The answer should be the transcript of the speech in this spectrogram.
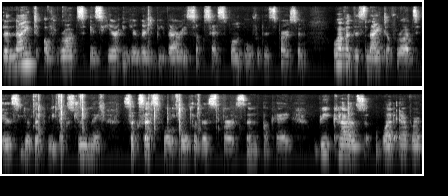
the Knight of Rods is here, and you're going to be very successful over this person. Whoever this Knight of Rods is, you're going to be extremely successful over this person, okay? Because whatever,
